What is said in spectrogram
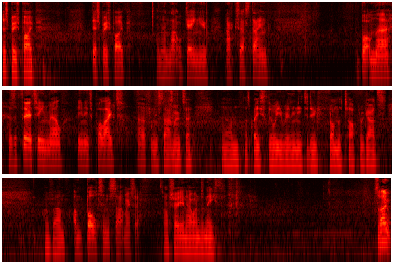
this boost pipe, this boost pipe, and then that will gain you access down the bottom there. There's a 13 mil that you need to pull out uh, from the start motor. Um, that's basically all you really need to do from the top regards of um, unbolting the start motor. So I'll show you now underneath. So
